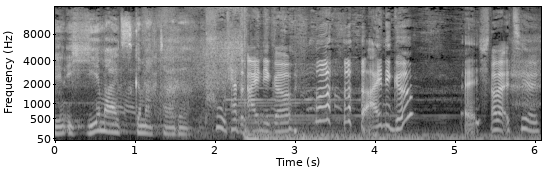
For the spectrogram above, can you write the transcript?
den ich jemals gemacht habe. Puh, ich hatte einige. Einige? Echt? Aber erzähl.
